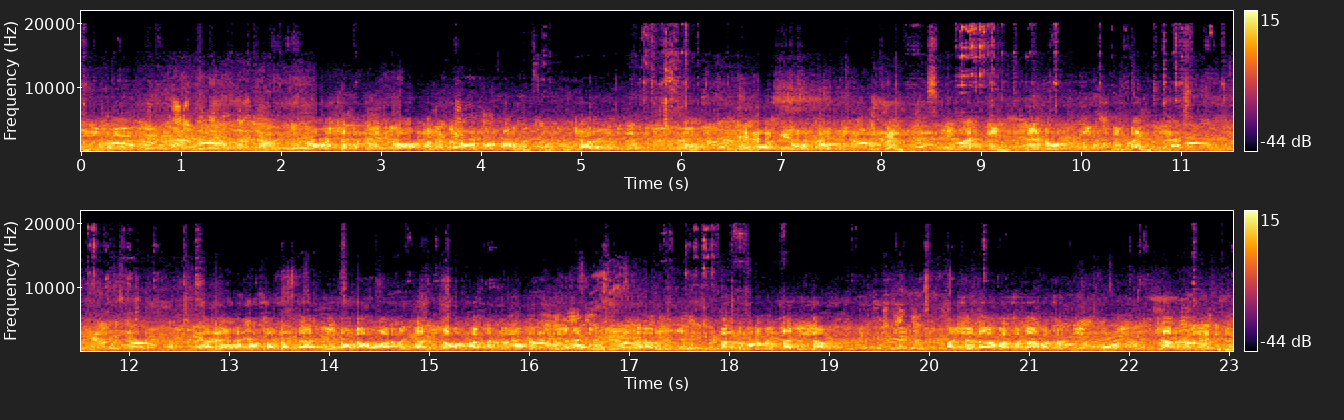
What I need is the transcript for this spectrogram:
ಈ ಅವಶ್ಯಕತೆ ಇದೆಯೋ ಅದನ್ನು ವಿಚಾರ ಏನಿದೆ ಅಂತ things. They do things differently. ಅಂದ್ರೆ ಹೊಸದನ್ನಾಗಿ ಏನೋ ನಾವು ಅಶನ, ವಸನ, ವಸತಿ ಮೂರು ವಿಚಾರಗಳು ಏನಿದೆ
